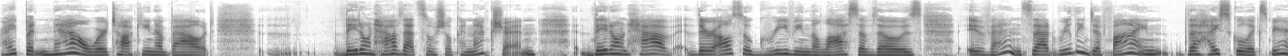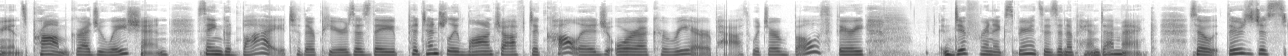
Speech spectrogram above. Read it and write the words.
right? But now we're talking about they don't have that social connection. They don't have, they're also grieving the loss of those events that really define the high school experience, prom, graduation, saying goodbye to their peers as they potentially launch off to college or a career path, which are both very different experiences in a pandemic. So there's just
